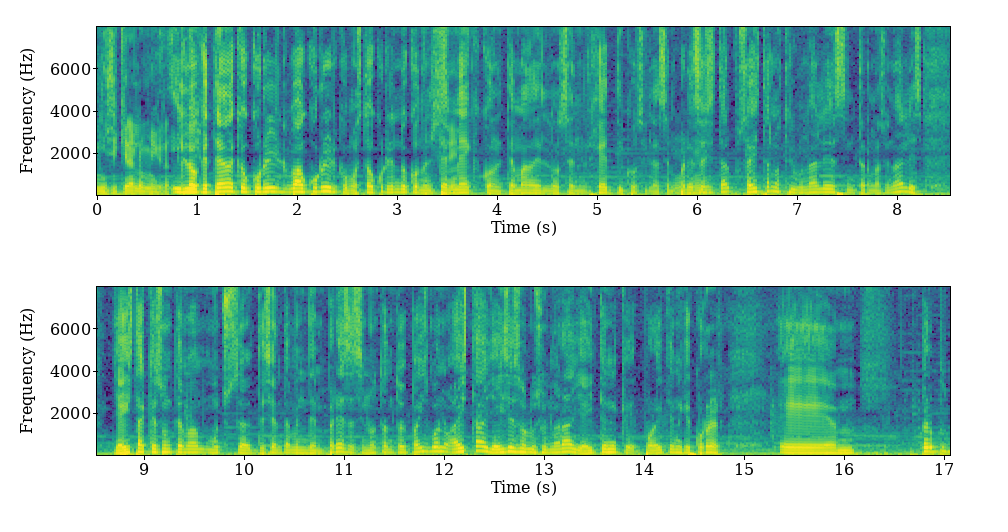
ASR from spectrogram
Ni siquiera lo migratorio. Y lo que tenga que ocurrir va a ocurrir, como está ocurriendo con el Sí. TEMEC, con el tema de los energéticos y las empresas Ujú. y tal, pues ahí están los tribunales internacionales. Y ahí está que es un tema, muchos de- decían también de empresas y no tanto de país. Bueno, ahí está y ahí se solucionará y ahí tiene que, por ahí tiene que correr. Eh, pero pues,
